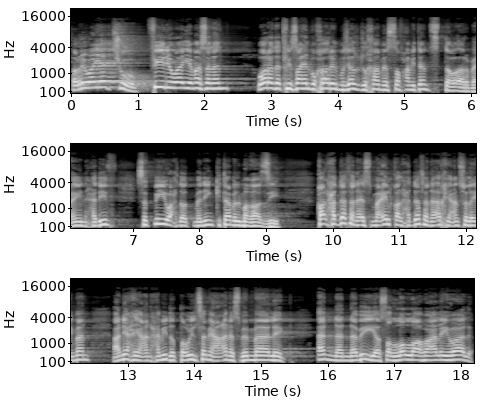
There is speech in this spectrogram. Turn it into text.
فالروايات شو؟ في رواية مثلا وردت في صحيح البخاري المجلد الخامس صفحة 246 حديث 681 كتاب المغازي. قال حدثنا إسماعيل قال حدثنا أخي عن سليمان عن يحيى عن حميد الطويل سمع أنس بن مالك أن النبي صلى الله عليه وآله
